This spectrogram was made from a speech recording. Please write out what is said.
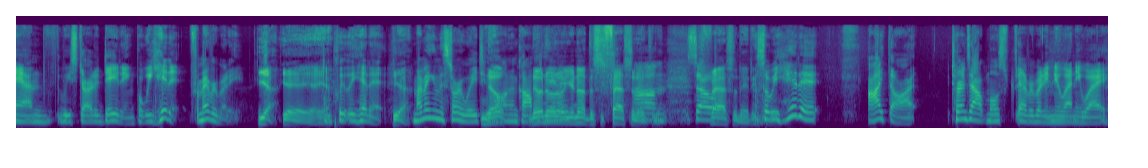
And we started dating, but we hid it from everybody. Yeah, yeah, yeah, yeah, yeah. Completely hid it. Yeah. Am I making the story way too No, long and complicated? no, no, no, you're not. This is fascinating. Um, so fascinating. So we hit it. I thought. Turns out most everybody knew anyway.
